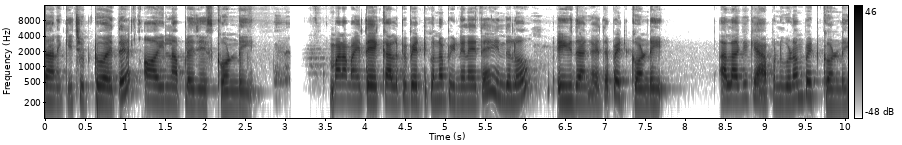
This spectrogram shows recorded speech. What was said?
దానికి చుట్టూ అయితే ఆయిల్ని అప్లై చేసుకోండి. మనమైతే కలిపి పెట్టుకున్న పిండిని అయితే ఇందులో ఈ విధంగా అయితే పెట్టుకోండి. అలాగే క్యాప్ను కూడా పెట్టుకోండి.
